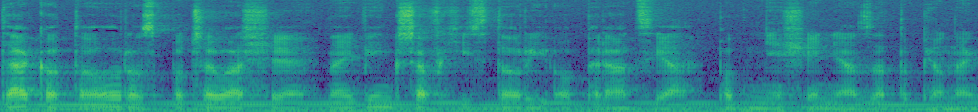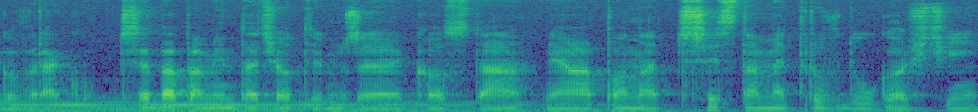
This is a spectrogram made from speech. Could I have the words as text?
Tak oto rozpoczęła się największa w historii operacja podniesienia zatopionego wraku. Trzeba pamiętać o tym, że Kosta miała ponad 300 metrów długości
